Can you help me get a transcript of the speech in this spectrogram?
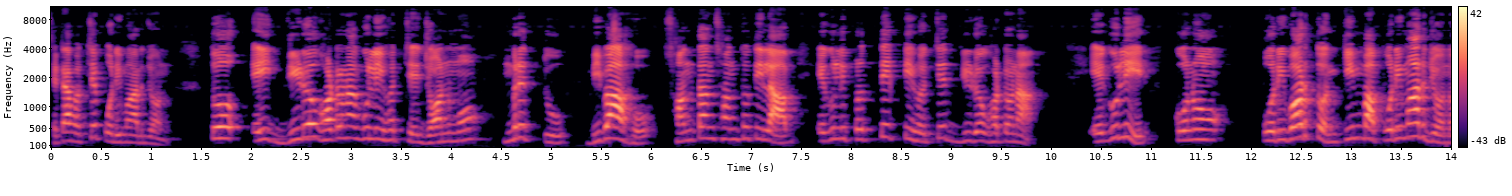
সেটা হচ্ছে পরিমার্জন। তো এই দৃঢ় ঘটনাগুলি হচ্ছে জন্ম, মৃত্যু, বিবাহ, সন্তান সন্ততি লাভ, এগুলি প্রত্যেকটি হচ্ছে দৃঢ় ঘটনা। এগুলির কোনো পরিবর্তন কিংবা পরিমার্জন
